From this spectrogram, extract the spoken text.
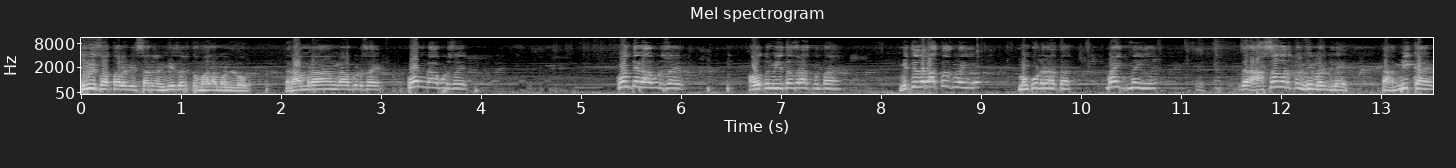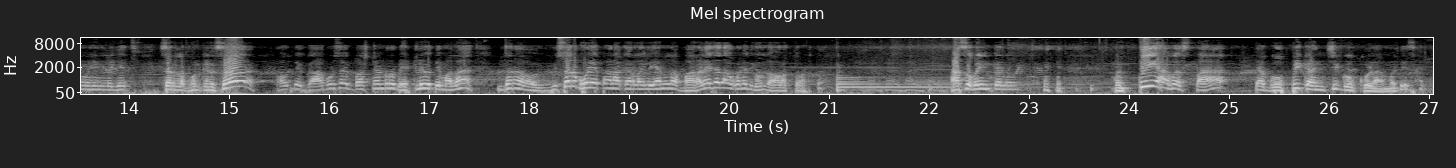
तुम्ही स्वतःला विसरले मी जर तुम्हाला म्हणलो राम राम गाबूड साहेब कोण गाबूड साहेब? कोणते गाबूड साहेब? अहो तुम्ही इथंच राहत नव्हता. मी तिथं राहतच नाहीये. मग कुठे राहतात? माहीत नाहीये. जर असं जर तुम्ही म्हटले तर आम्ही काय म्हणेन लगेच? सरला फोन केला सर अहो ते गाबूर साहेब बस स्टँडवर भेटले होते मला. जरा विसर भोळेपणा करायला लागले. यांना बाराळ्याच्या दवाखान्यात घेऊन जावं लागतं वाटतं. असं होईन का नाही? पण ती अवस्था त्या गोपिकांची गोकुळामध्ये झाली.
